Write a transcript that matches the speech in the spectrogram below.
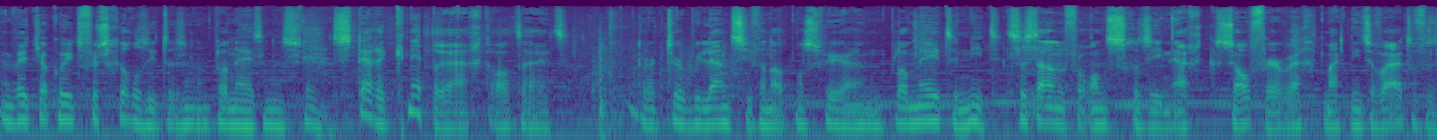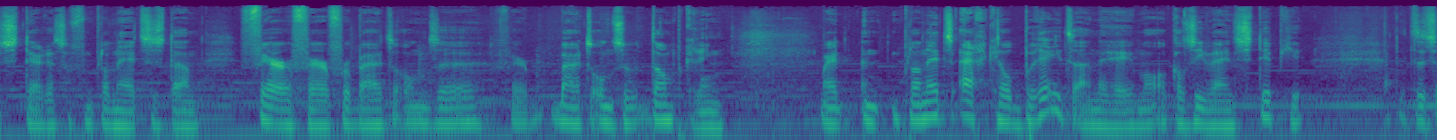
En weet je ook hoe je het verschil ziet tussen een planeet en een ster? Sterren knipperen eigenlijk altijd. Door turbulentie van de atmosfeer en planeten niet. Ze staan voor ons gezien eigenlijk zo ver weg. Het maakt niet zoveel uit of het een ster is of een planeet. Ze staan ver, ver voor buiten onze, ver buiten onze dampkring. Maar een planeet is eigenlijk heel breed aan de hemel. Ook al zien wij een stipje. Het is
